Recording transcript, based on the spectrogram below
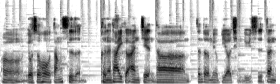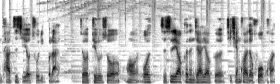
呃有时候当事人可能他一个案件他真的没有必要请律师，但他自己又处理不来。就譬如说，哦，我只是要跟人家要个几千块的货款，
